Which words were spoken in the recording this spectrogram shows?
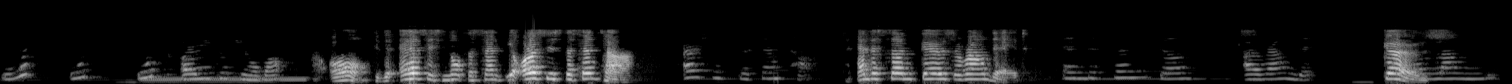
What? What? What are you talking about? 어, 근데 earth is not the center, earth is the center. Earth is the center, And the sun goes around it. and the sun goes around it. Goes. Around it.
